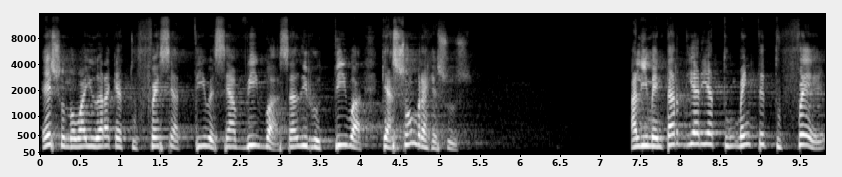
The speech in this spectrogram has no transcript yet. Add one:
eso no va a ayudar a que tu fe se active, sea viva, sea disruptiva, que asombre a Jesús. Alimentar diariamente tu fe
